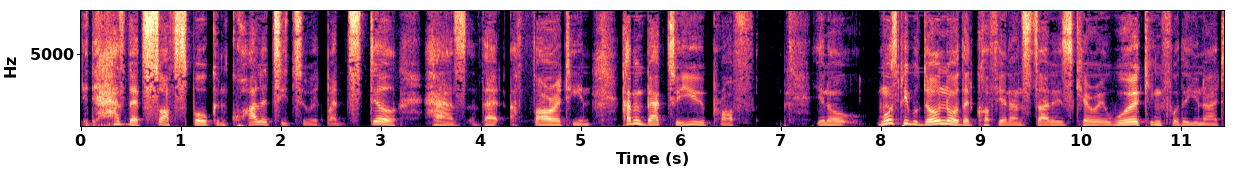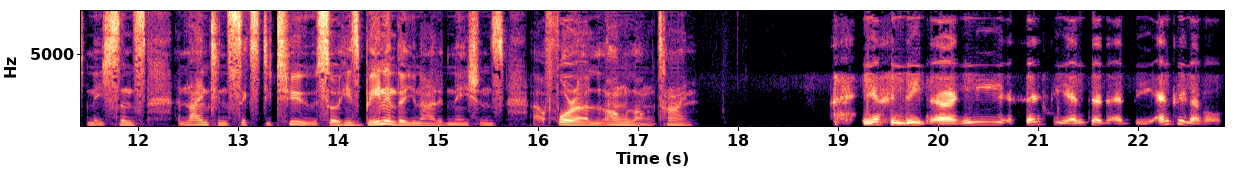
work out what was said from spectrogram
It has that soft-spoken quality to it, but still has that authority. And coming back to you, Prof, you know, most people don't know that Kofi Annan started his career working for the United Nations since 1962. So he's been in the United Nations uh, for a long, long time. Yes, indeed. Uh, he essentially entered at the entry level,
